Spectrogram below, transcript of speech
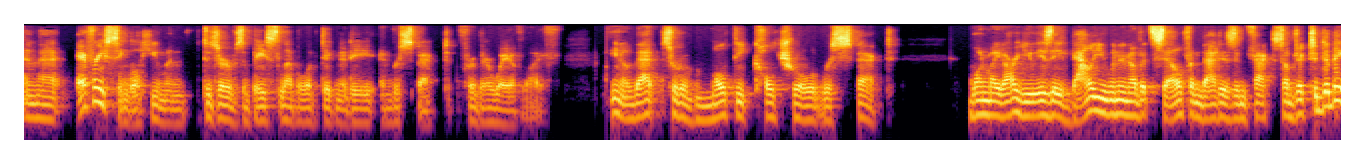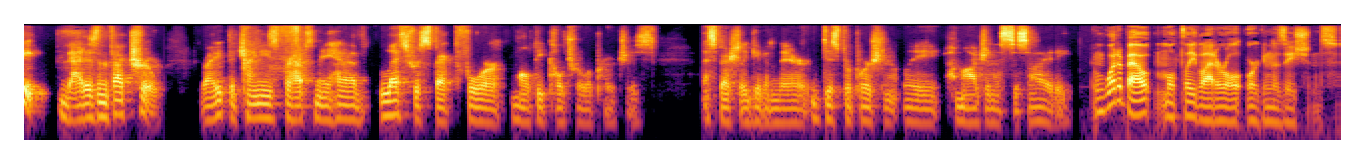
and that every single human deserves a base level of dignity and respect for their way of life. You know, that sort of multicultural respect, one might argue, is a value in and of itself, and that is in fact subject to debate. That is in fact true, right? The Chinese perhaps may have less respect for multicultural approaches, especially given their disproportionately homogenous society. And what about multilateral organizations?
